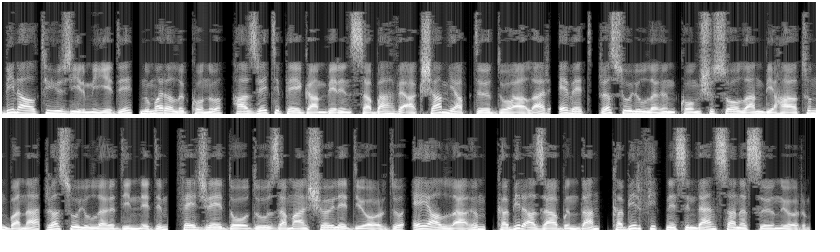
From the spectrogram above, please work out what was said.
1627, numaralı konu, Hazreti Peygamber'in sabah ve akşam yaptığı dualar, evet, Resulullah'ın komşusu olan bir hatun bana, Resulullah'ı dinledim, fecre doğduğu zaman şöyle diyordu, ey Allah'ım, kabir azabından, kabir fitnesinden sana sığınıyorum.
